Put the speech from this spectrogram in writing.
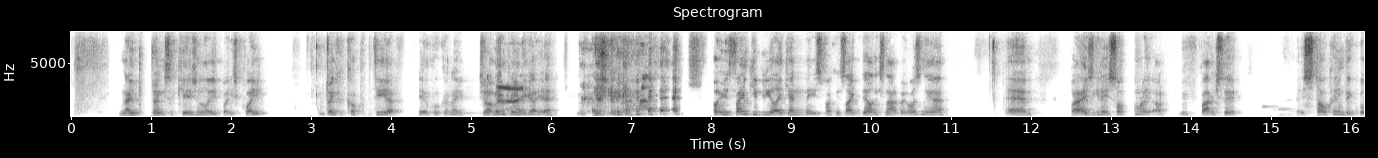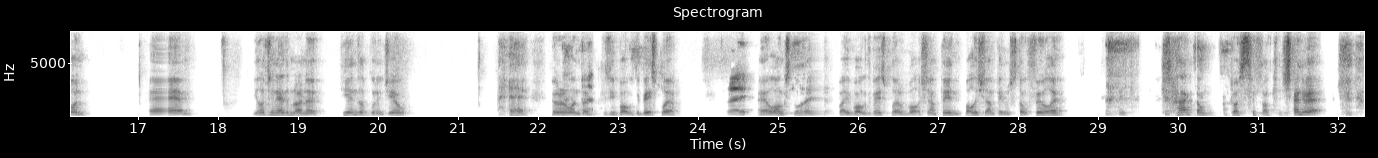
Now drinks occasionally, but he's quite drink a cup of tea at eight o'clock at night. Do you know what I mean, kind of guy? Yeah. but you'd think he'd be like in his fucking psychedelics and that, but wasn't he? Yeah. Um, but he's a great songwriter. We've actually it's still kind of going. Um, he lives in Edinburgh now. He ended up going to jail. were in London because he bottled the bass player. Right. Uh, long story, but he bottled the bass player with a bottle of champagne. The bottle of champagne was still full, eh? Cracked him across the fucking chin with it.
